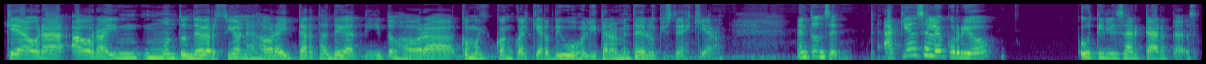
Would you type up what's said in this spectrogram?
Que ahora, ahora hay un, montón de versiones, ahora hay cartas de gatitos, ahora como con cualquier dibujo, literalmente de lo que ustedes quieran. Entonces, ¿a quién se le ocurrió utilizar cartas?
